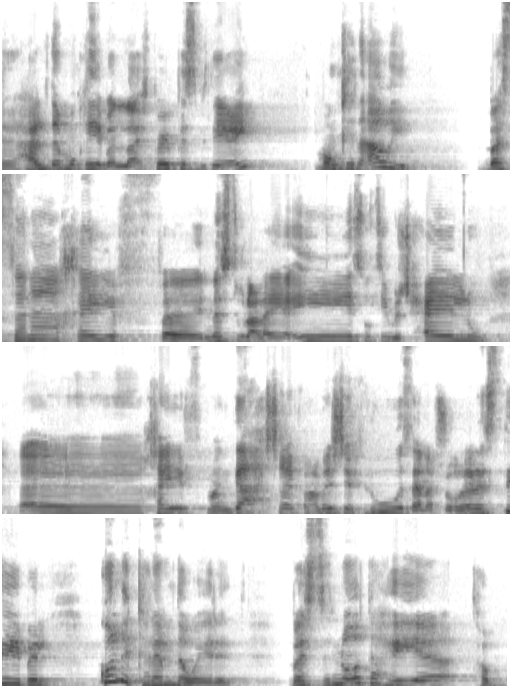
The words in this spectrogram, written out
هل ده ممكن يبقى ال life purpose بتاعي؟ ممكن قوي. بس أنا خايف آه، الناس تقول عليا إيه صوتي مش حلو آه خايف ما انجحش خايف ما اعملش فلوس أنا في شغلانة stable كل الكلام ده وارد. بس النقطة هي طب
